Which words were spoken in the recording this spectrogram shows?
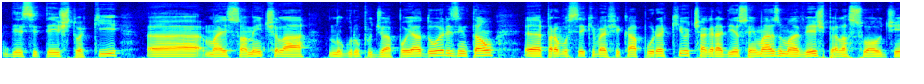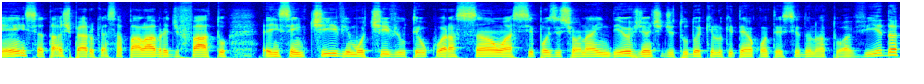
desse texto aqui, uh, mas somente lá no grupo de apoiadores. Então, uh, para você que vai ficar por aqui, eu te agradeço aí mais uma vez pela sua audiência, tá? Espero que essa palavra de fato incentive e motive o teu coração a se posicionar em Deus diante de tudo aquilo que tem acontecido na tua vida.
